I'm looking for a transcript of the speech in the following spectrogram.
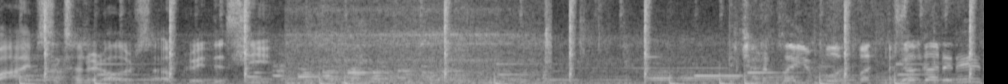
five, six hundred dollars to upgrade this seat. You're trying to play your boy, but I still got it in.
